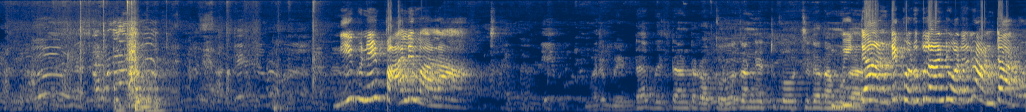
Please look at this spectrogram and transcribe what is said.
నీకు నేను పాలివ్వాలా? మరి బిడ్డ బిడ్డ అంటారు. ఒక్క రోజు అన్న ఎత్తుకోవచ్చు కదా బిడ్డ అంటే కొడుకు లాంటి వాడని అంటారు.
